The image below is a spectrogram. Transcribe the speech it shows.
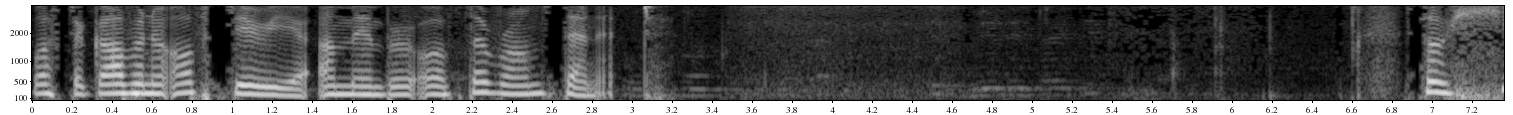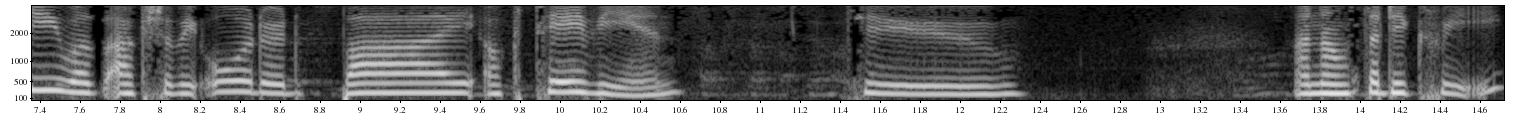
was the governor of Syria, a member of the Rome Senate. So he was actually ordered by Octavian to announce the decree.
